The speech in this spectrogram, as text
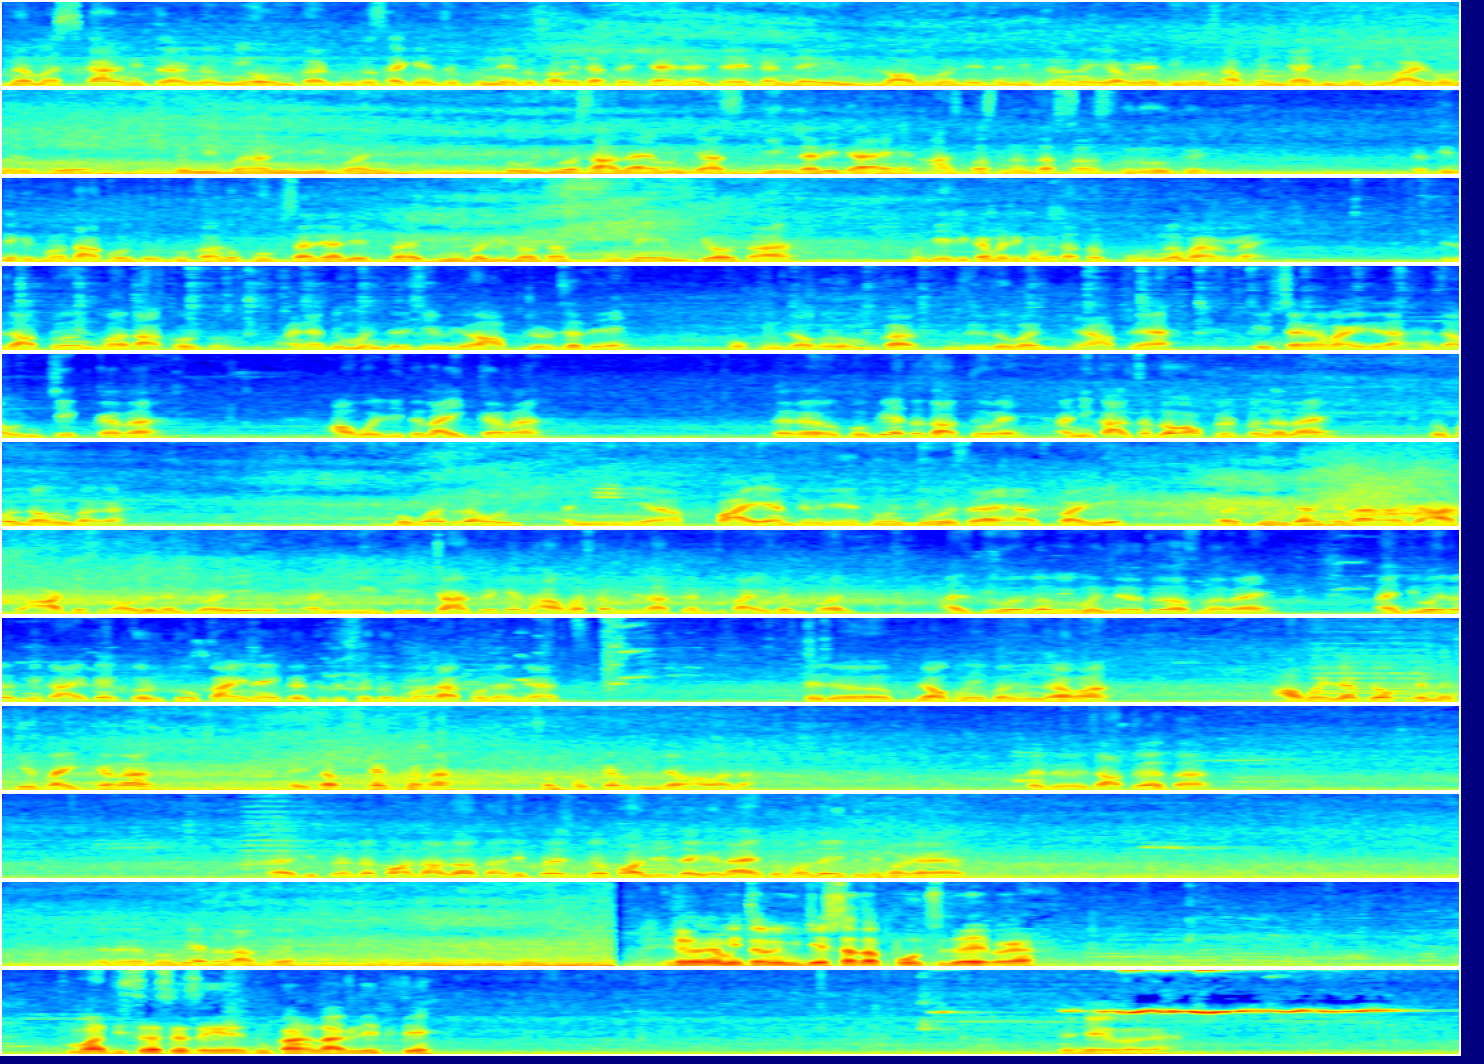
नमस्कार मित्रांनो मी ओमकार तुमचं सगळ्यांचं पुन्हा एकदा स्वागत आहे आपल्या चॅनलच्या एका नवीन ब्लॉगमध्ये तर मित्रांनो एवढ्या दिवस आपण ज्या दिवसाची वाट बघत होतो तर मी पण आणि मी पण तो दिवस आला आहे म्हणजे आज तीन तारीख आहे. आजपासून दसरा सुरू होतो आहे तर तीन तारखेत तुम्हाला दाखवतो. दुकानं खूप सारे आले आहेत तुम्ही बघितलं होता पूर्ण एम पी होता. म्हणजे रिकामा रिकामा होता. आता पूर्ण भरला आहे. तिथे जातो आणि तुम्हाला दाखवतो. आणि आपले मंदिरचे व्हिडिओ अपलोड झाले. Konkani blogger Omkar zero one या आपल्या इंस्टाग्राम आय डीला जाऊन चेक करा. आवडली तर लाईक करा. तर बघूया आता जातो आहे आणि कालचा ब्लॉग अपलोड पण झाला आहे तो पण जाऊन बघा. बघू आता जाऊन. आणि पाळी आमची म्हणजे दोन दिवस आहे आज पाळी. तीन तारखेला म्हणजे आज आठ वाजता जाऊ झाली आमची पाळी. आणि ती चार तारखेला दहा वाजता म्हणजे रात्री आमची पाळी संपल. आज दिवसभर मी मंदिरातच असणार आहे. आणि दिवसभरात मी काय काय करतो काय नाही करतो ते सगळं तुम्हाला दाखवणार मी आज. तर ब्लॉगमध्ये बनवून राहा आवडला ब्लॉग तर नक्कीच लाईक करा आणि सबस्क्राईब करा. सपोर्ट करा तुमच्या भावाला. तर जातोय आता. अ, कॉल लावला होता. दीपराज कुठं कॉलेजला गेला आहे. तो बोलला येतो मी थोड्या वेळात. तर बघूया आता जातोय. हे बघा मित्रांनो मी जस्ट आता पोचलो आहे बघा. तुम्हाला दिसत असेल सगळे दुकानं लागलेत ते. हे बघा.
